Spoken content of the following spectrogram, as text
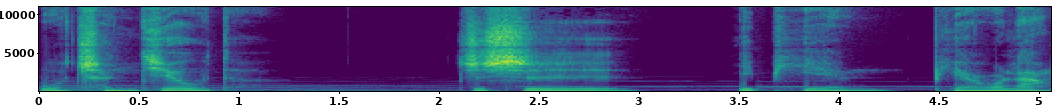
我成就的，只是一片飘浪。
